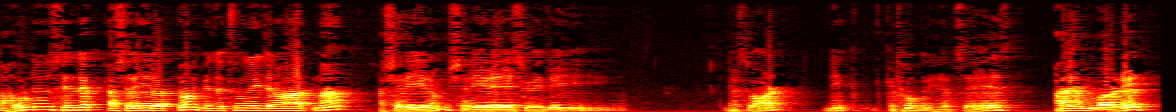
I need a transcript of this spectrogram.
How do you say that ashariratvam is the true nature of Atma? Ashariram sharireshu iti. That's what the Kathopanishad says, unembodied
